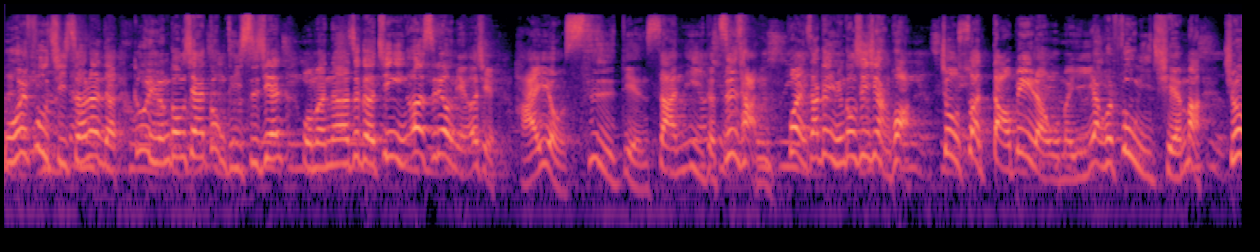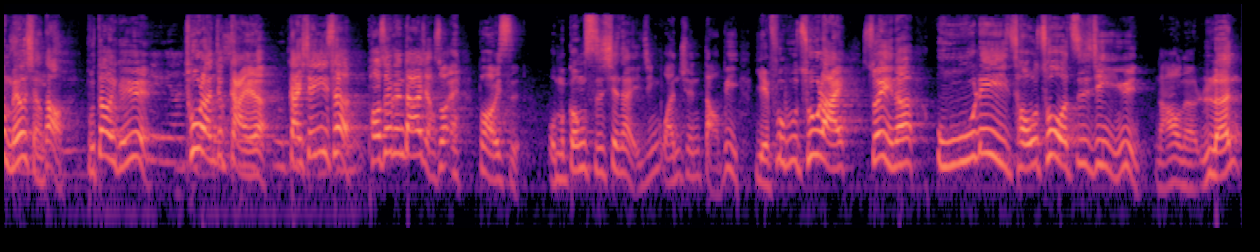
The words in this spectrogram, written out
我会负起责任的。各位员工现在共体时艰，我们呢这个经营二十六年，而且。还有四点三亿的资产，换言之，他跟员工信心喊话，就算倒闭了，我们一样会付你钱嘛。结果没有想到，不到一个月，突然就改了，改弦易辙，跑出来跟大家讲说，哎，不好意思。我们公司现在已经完全倒闭，也付不出来，所以呢，无力筹措资金营运，然后呢，人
